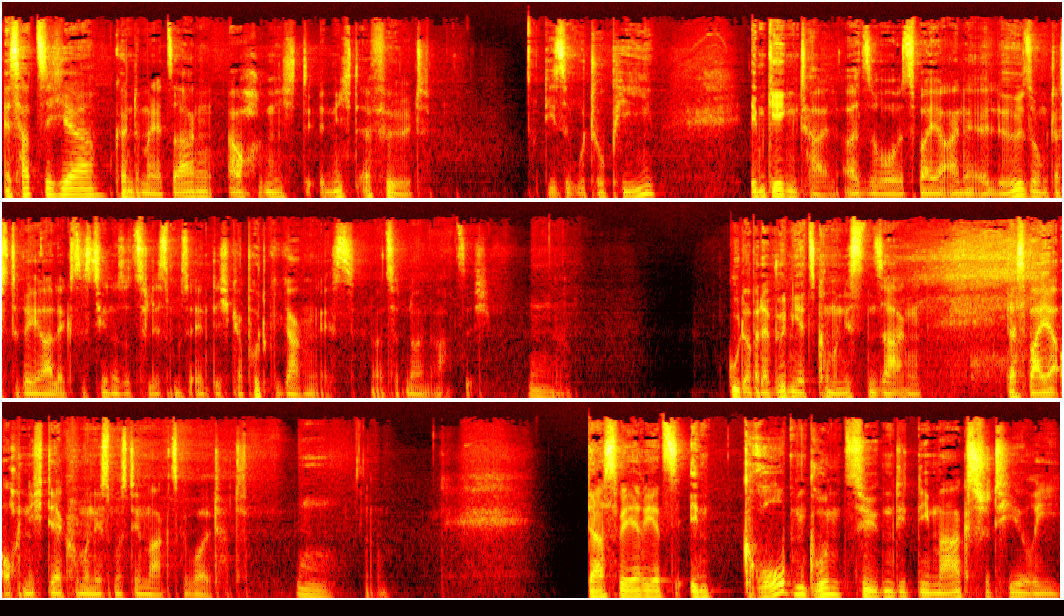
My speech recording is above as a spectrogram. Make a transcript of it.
Es hat sich ja, könnte man jetzt sagen, auch nicht, nicht erfüllt. Diese Utopie. Im Gegenteil, also es war ja eine Erlösung, dass der real existierende Sozialismus endlich kaputt gegangen ist, 1989. Ja. Gut, aber da würden jetzt Kommunisten sagen, das war ja auch nicht der Kommunismus, den Marx gewollt hat. Hm. Das wäre jetzt in groben Grundzügen die, die Marxische Theorie.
